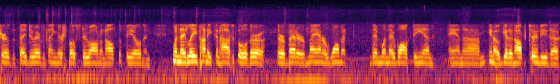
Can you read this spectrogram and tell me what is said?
sure that they do everything they're supposed to do on and off the field, and when they leave Huntington High School, they're a, they're a better man or woman than when they walked in, and um, you know get an opportunity to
